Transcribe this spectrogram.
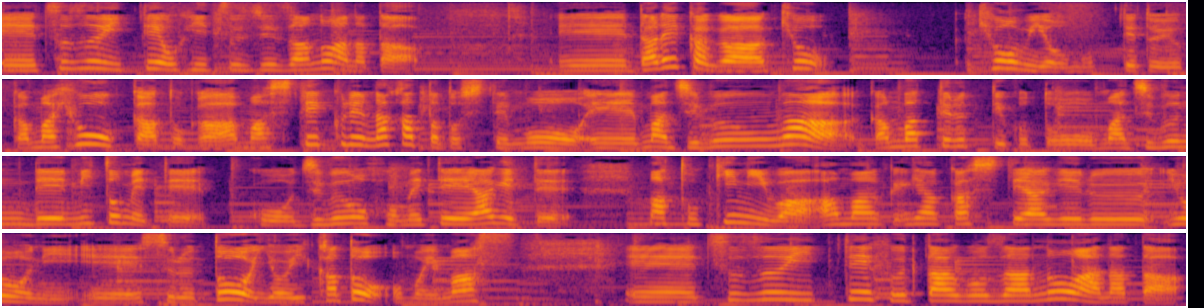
えー、続いて、お羊座のあなた。えー、誰かが今日、興味を持ってというか、まあ、評価とか、まあ、してくれなかったとしても、えー、まあ、自分は頑張ってるっていうことを、まあ、自分で認めてこう自分を褒めてあげて、まあ、時には甘やかしてあげるように、えー、すると良いかと思います。えー、続いて双子座のあなた。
